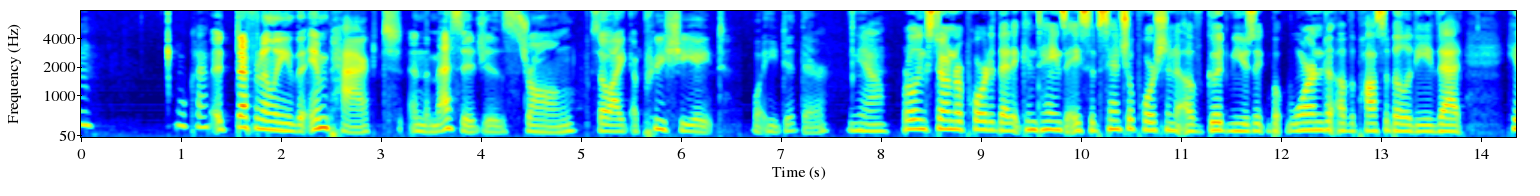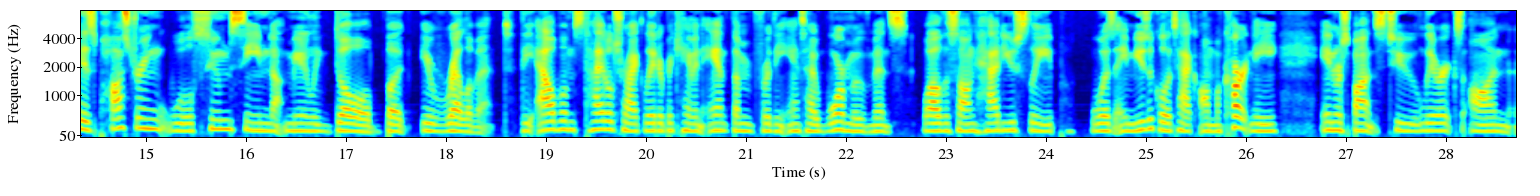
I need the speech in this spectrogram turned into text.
Mm. Okay. It definitely the impact and the message is strong, so I appreciate what he did there. Yeah. Rolling Stone reported that it contains a substantial portion of good music, but warned of the possibility that his posturing will soon seem not merely dull, but irrelevant. The album's title track later became an anthem for the anti war movements, while the song How Do You Sleep was a musical attack on McCartney in response to lyrics on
